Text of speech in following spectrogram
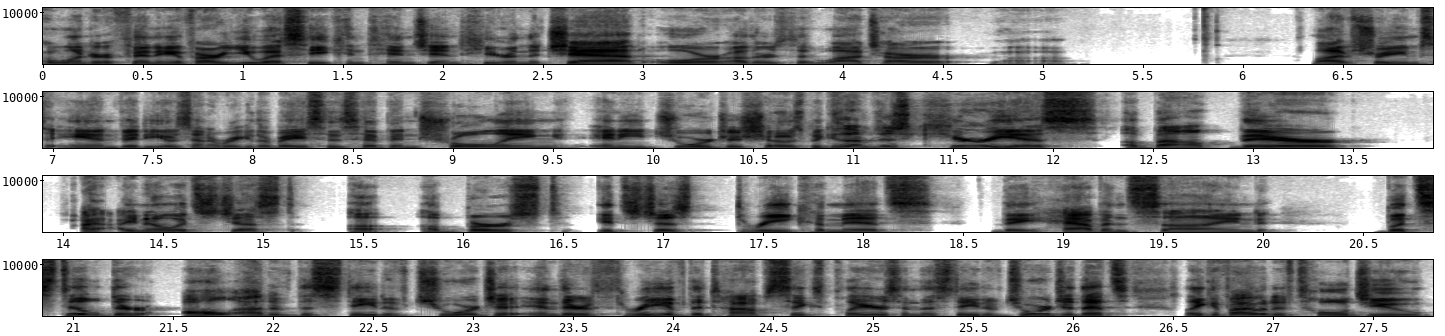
I wonder if any of our USC contingent here in the chat or others that watch our uh, live streams and videos on a regular basis have been trolling any Georgia shows because I'm just curious about their I, I know it's just a, a burst. It's just three commits. They haven't signed, but still, they're all out of the state of Georgia, and they're three of the top six players in the state of Georgia. That's like if I would have told you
